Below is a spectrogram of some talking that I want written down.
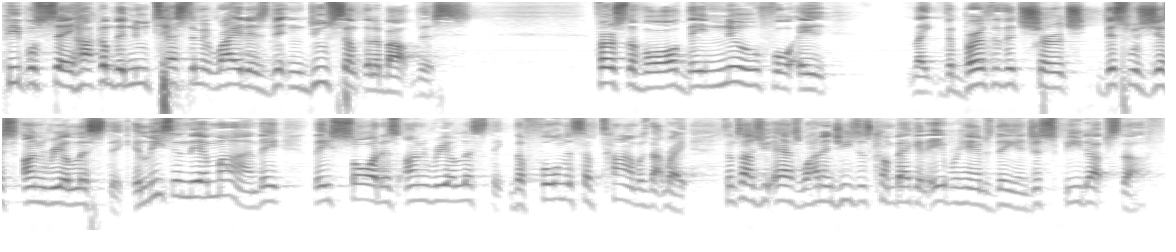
people say, how come the New Testament writers didn't do something about this? First of all, they knew for a like the birth of the church, this was just unrealistic. At least in their mind, they, they saw it as unrealistic. The fullness of time was not right. Sometimes you ask, why didn't Jesus come back in Abraham's day and just speed up stuff?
